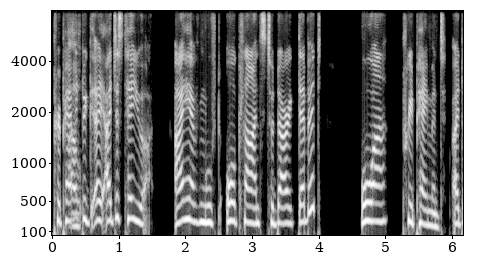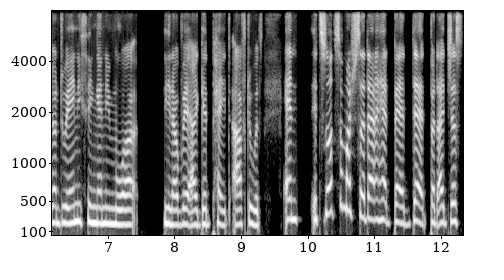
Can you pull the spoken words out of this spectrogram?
prepayment. Oh. I just tell you, I have moved all clients to direct debit or prepayment. I don't do anything anymore you know, where I get paid afterwards. And it's not so much that I had bad debt, but I just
